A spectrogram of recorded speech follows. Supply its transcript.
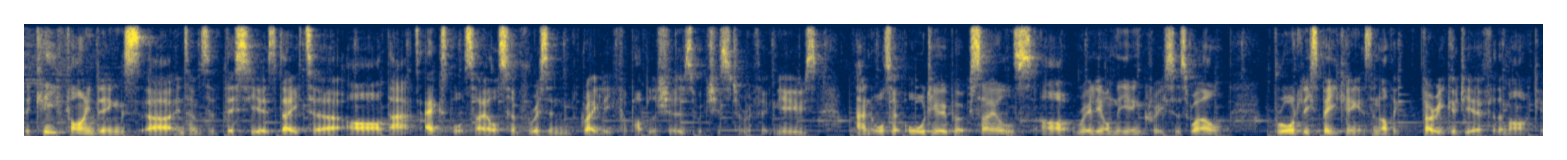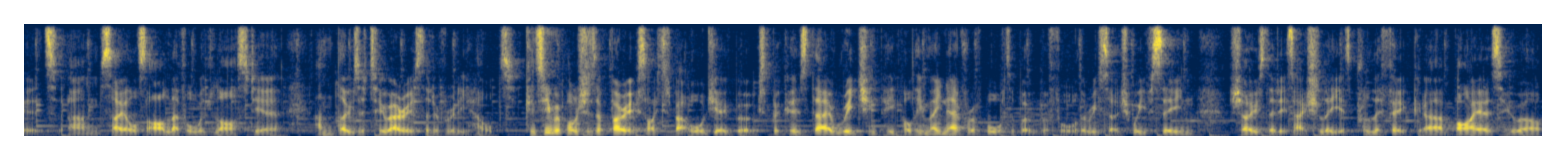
The key findings uh, in terms of this year's data are that export sales have risen greatly for publishers, which is terrific news, and also audiobook sales are really on the increase as well. Broadly speaking, it's another very good year for the market. Um, sales are level with last year, and those are two areas that have really helped. Consumer publishers are very excited about audiobooks because they're reaching people who may never have bought a book before. The research we've seen shows that it's actually it's prolific uh, buyers who are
